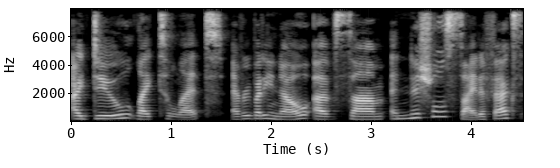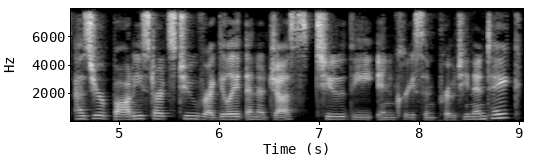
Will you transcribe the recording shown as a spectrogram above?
I do like to let everybody know of some initial side effects as your body starts to regulate and adjust to the increase in protein intake.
